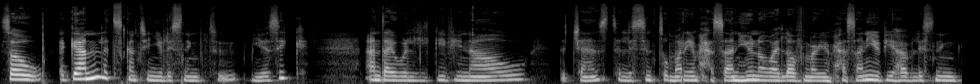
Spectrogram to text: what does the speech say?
So again, let's continue listening to music, and I will give you now the chance to listen to Mariam Hassan. You know I love Mariam Hassan. If you have listening,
